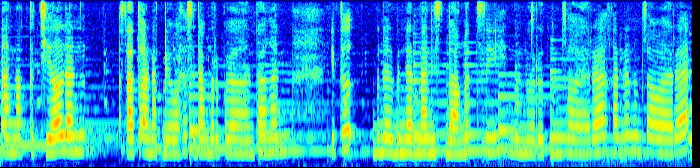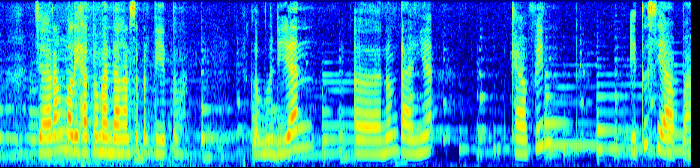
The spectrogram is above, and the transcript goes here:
anak kecil dan satu anak dewasa sedang berpegangan tangan itu benar-benar manis banget sih menurut Sawara karena Sawara jarang melihat pemandangan seperti itu. Kemudian uh, Num tanya Kevin itu siapa?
